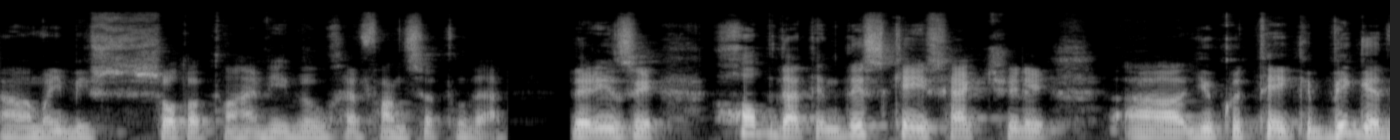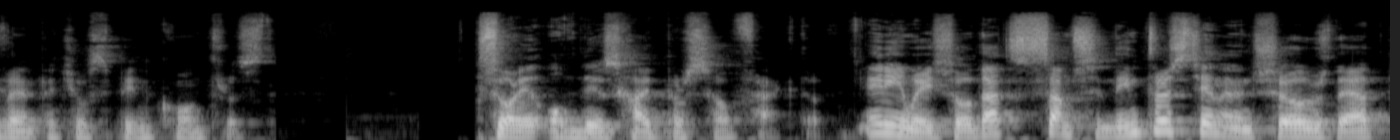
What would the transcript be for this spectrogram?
uh, maybe shorter time, we will have answer to that. There is a hope that in this case, actually, uh, you could take a big advantage of spin contrast sorry, of this high Purcell factor. Anyway, so that's something interesting and shows that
